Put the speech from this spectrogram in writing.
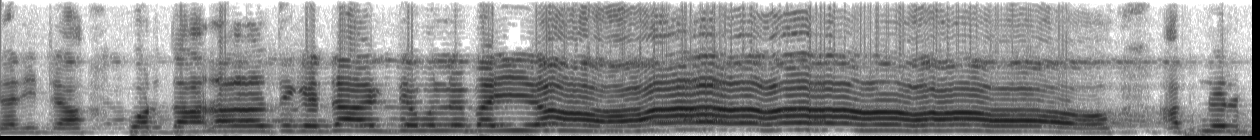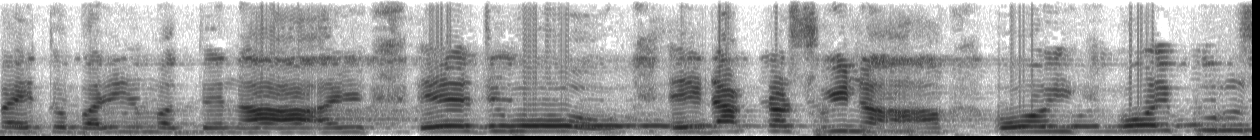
নারীটা পর্দার থেকে ডাক দিয়ে বলে, ভাইয়া আপনার ভাই তো বাড়ির মধ্যে নাই। এ যুবক, এই ডাক্তার শুই না। ওই ওই পুরুষ,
